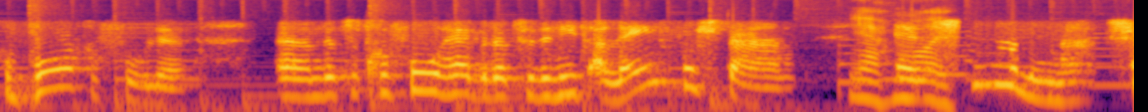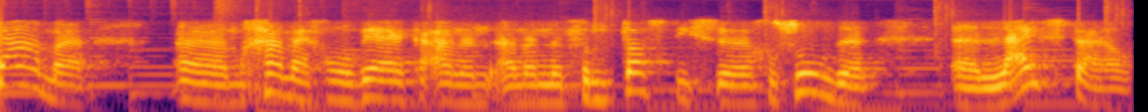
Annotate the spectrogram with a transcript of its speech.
geborgen voelen. Ehm, dat ze het gevoel hebben dat ze er niet alleen voor staan. ja En mooi. samen, samen ehm, gaan wij gewoon werken aan een, aan een fantastische, gezonde eh lifestyle.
